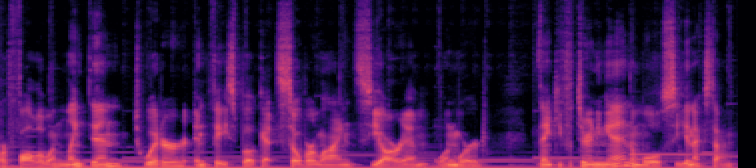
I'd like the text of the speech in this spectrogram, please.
or follow on LinkedIn, Twitter, and Facebook at Silverline CRM, one word. Thank you for tuning in, and we'll see you next time.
